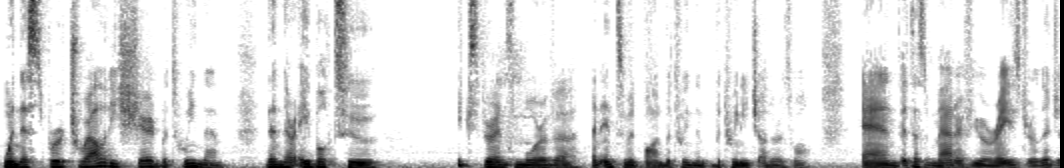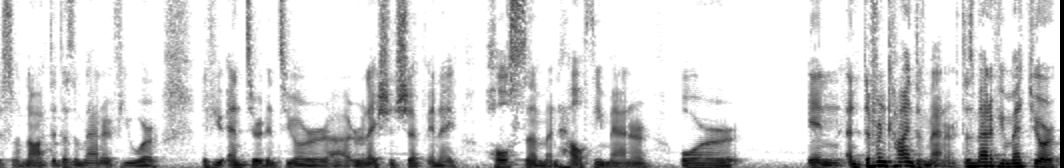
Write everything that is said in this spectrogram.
when there's spirituality shared between them, then they're able to experience more of a, an intimate bond between them, between each other as well. And it doesn't matter if you were raised religious or not. It doesn't matter if you were if you entered into your uh, relationship in a wholesome and healthy manner or in a different kind of manner. It doesn't matter if you met your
